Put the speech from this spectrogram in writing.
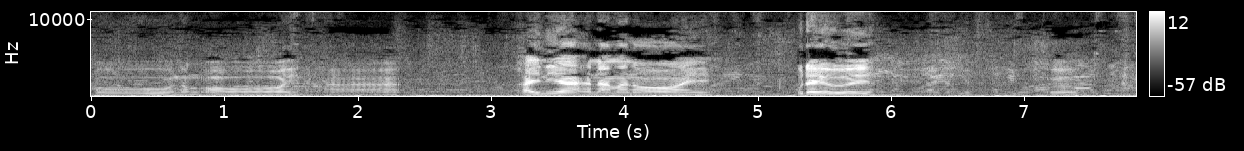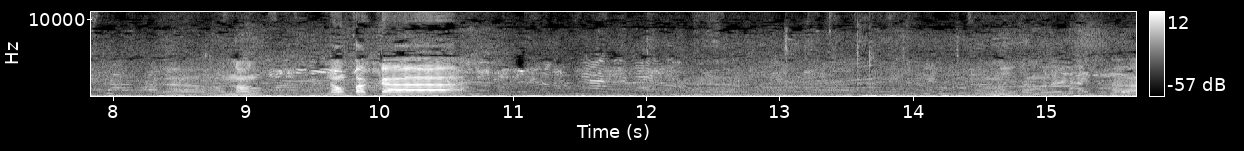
โอ้ น้องออยนะฮะ ใครเนี่ยหันหน้ามาหน่อย ผู้ใดเอ่ย เออเอ่อน้องน้องปากกาอ่ามีทำอะไรกันคะ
